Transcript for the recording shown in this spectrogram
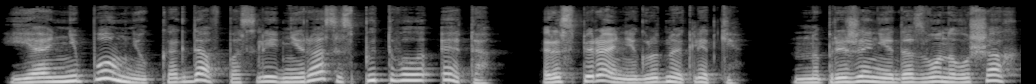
Я не помню, когда в последний раз испытывала это. Распирание грудной клетки. Напряжение до звона в ушах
